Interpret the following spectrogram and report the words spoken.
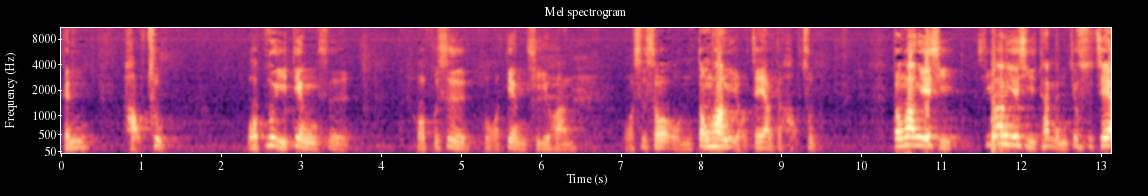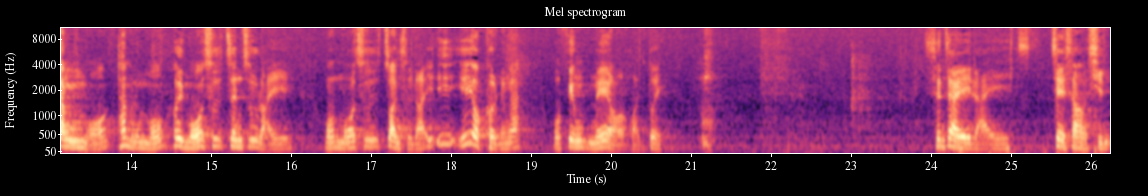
跟好处，我不一定是。我不是否定西方，我是说我们东方有这样的好处。东方也许，西方也许他们就是这样磨，他们的磨会磨出珍珠来，我磨出钻石来，也也有可能啊。我并没有反对。现在来介绍新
